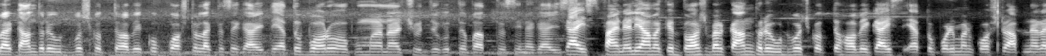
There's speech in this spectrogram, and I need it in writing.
বার কান ধরে উঠবোস করতে হবে। খুব কষ্ট লাগতেছে গাইতে এত বড় অপমান আর সহ্য করতে পারতেছি না গাইস গাইস ফাইনালি আমাকে দশ বার কান ধরে উঠবোস করতে হবে গাইস এত পরিমাণ কষ্ট আপনারা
